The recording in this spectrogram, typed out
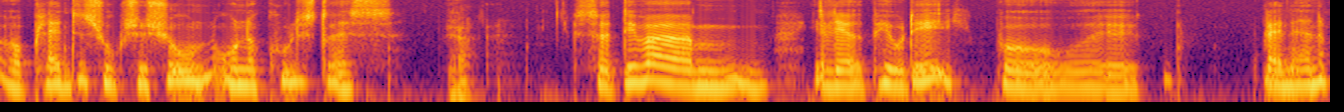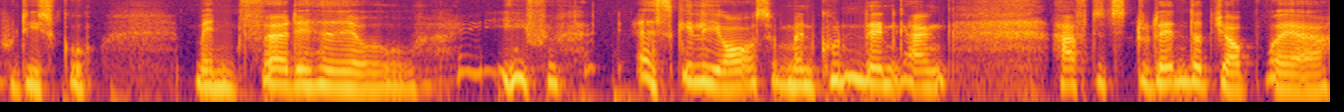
og plantesuccession under kuldestress. ja. Så det var, um, jeg lavede Ph.D. på, øh, blandt andet på disco. Men før det havde jeg jo i adskillige år, som man kunne dengang, haft et studenterjob, hvor jeg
